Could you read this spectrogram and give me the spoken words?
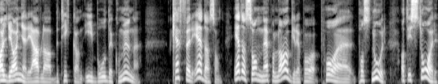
alle de andre jævla butikkene i Bodø kommune. Hvorfor er det sånn? Er det sånn nede på lageret på, på på Snor at de står,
